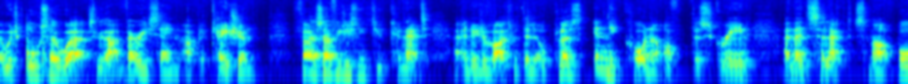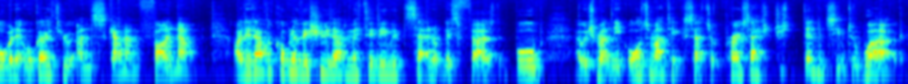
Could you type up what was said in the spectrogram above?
uh, which also works through that very same application. First off, you just need to connect a new device with the little plus in the corner of the screen and then select smart bulb and it will go through and scan and find that. I did have a couple of issues admittedly with setting up this first bulb uh, which meant the automatic setup process just didn't seem to work.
